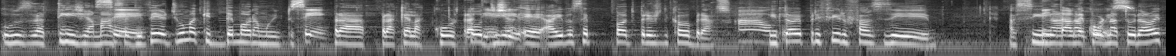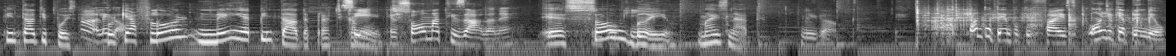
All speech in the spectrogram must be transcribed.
usa, tinge a massa Sim. de verde, uma que demora muito Sim. para aquela cor Pra todinha, é, aí você pode prejudicar o braço. Ah, ok. Então eu prefiro fazer assim na, Pintar na cor depois. natural e pintar depois. Ah. Porque a flor nem é pintada Sim, praticamente. é só matizada, né? É só Um um, banho, mais nada. Legal. Quanto tempo que faz? Onde que aprendeu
